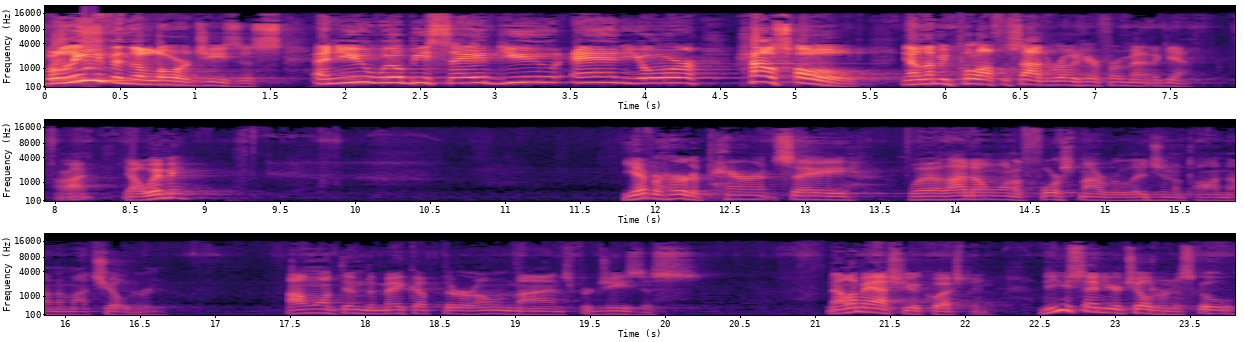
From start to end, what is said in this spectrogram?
Believe in the Lord Jesus and you will be saved, you and your household. Now, let me pull off the side of the road here for a minute again. All right? Y'all with me? You ever heard a parent say, well, I don't want to force my religion upon none of my children. I want them to make up their own minds for Jesus. Now, let me ask you a question Do you send your children to school?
